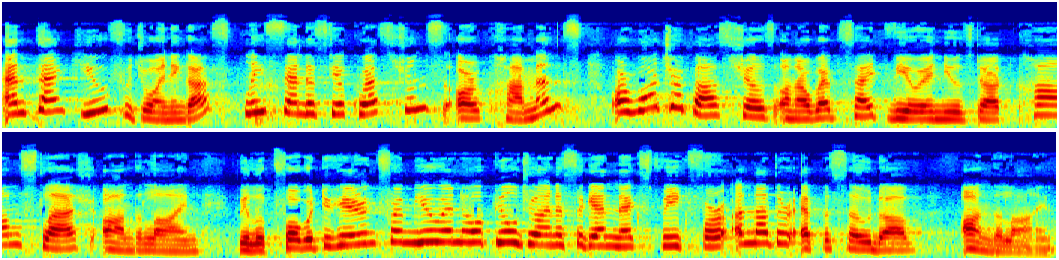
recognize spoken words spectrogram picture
And thank you for joining us. Please send us your questions or comments or watch our past shows on our website, voanews.com slash on the line. We look forward to hearing from you and hope you'll join us again next week for another episode of On the Line.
